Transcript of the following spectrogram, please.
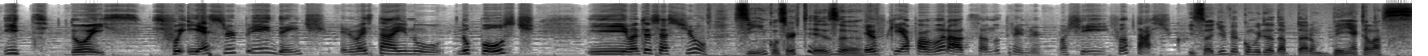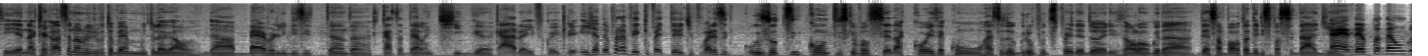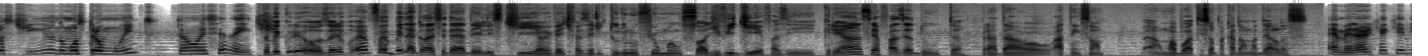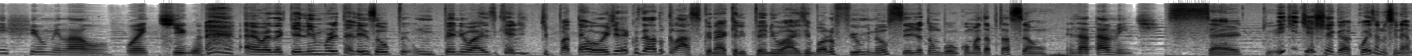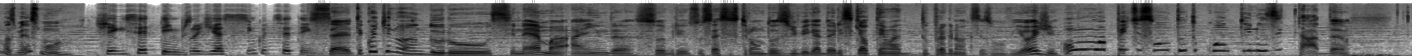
It 2. Foi, e é surpreendente. Ele vai estar aí no, no post. E Matheus, você assistiu? Sim, com certeza. Eu fiquei apavorado só no trailer. Eu achei fantástico. E só de ver como eles adaptaram bem aquela cena, que aquela cena no livro também é muito legal, da Beverly visitando a casa dela antiga. Cara, e ficou incrível. E já deu pra ver que vai ter, tipo, vários os outros encontros que vão ser da coisa com o resto do grupo dos perdedores ao longo da, dessa volta deles pra cidade. É, deu pra dar um gostinho, não mostrou muito então excelente. Tô bem curioso. Ele, foi bem legal essa ideia deles de, ao invés de fazerem tudo no filmão, só dividir, fazer criança e a fase adulta, para dar atenção uma boa atenção para cada uma delas. É melhor que aquele filme lá, o, o antigo. é, mas aquele imortalizou um Pennywise que, tipo, até hoje é considerado clássico, né? Aquele Pennywise, embora o filme não seja tão bom como a adaptação. Exatamente. Certo. E que dia chega a coisa nos cinemas mesmo? Chega em setembro, no dia 5 de setembro. Certo. E continuando no cinema, ainda sobre o sucesso estrondoso de Vingadores, que é o tema do programa que vocês vão ver hoje, uma petição um tanto quanto inusitada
